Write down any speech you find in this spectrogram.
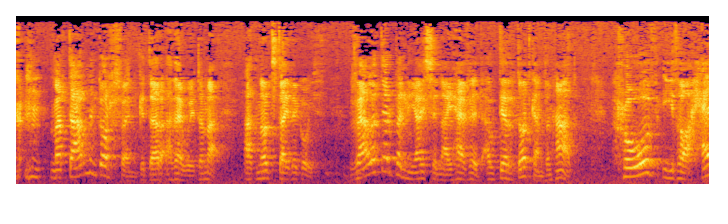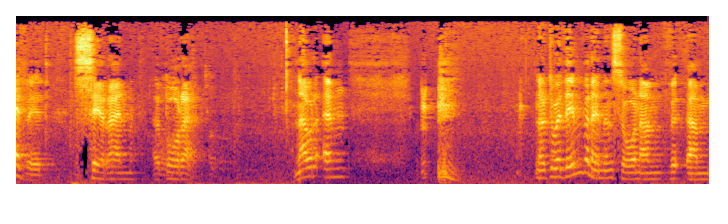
Mae'r darn yn gorffen gyda'r addewid yma, adnod 28. Fel y derbyniau sy'n ei hefyd, awdurdod gan fy nhad, rhof iddo hefyd seren y bore. Nawr, em, nawr dwi e ddim fan hyn yn sôn am, am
